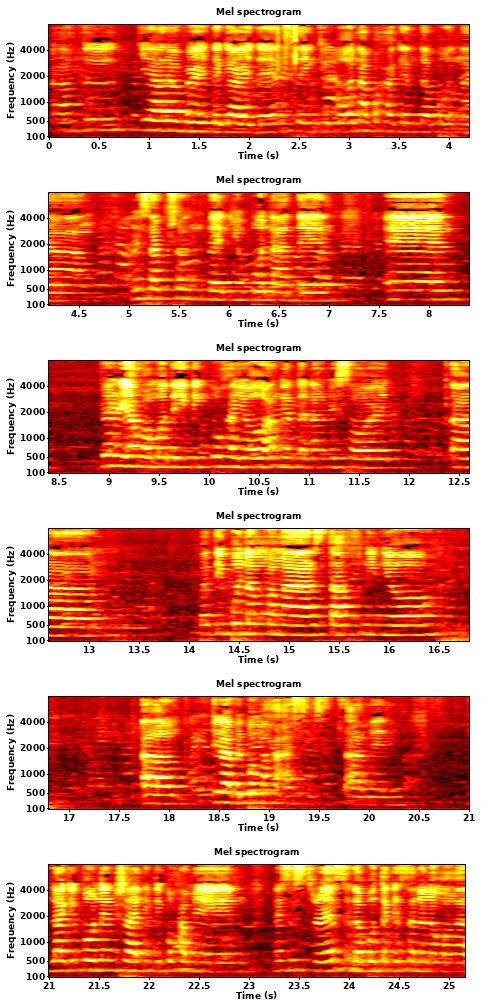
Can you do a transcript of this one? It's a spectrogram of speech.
Um, to Yara Verde Gardens, thank you po. Napakaganda po ng reception venue po natin. And very accommodating po kayo. Ang ganda ng resort. Um, pati po ng mga staff ninyo, um, grabe po maka-assist sa amin. Lagi po nandyan, hindi po kami nasa-stress. Sila po tagasalo ng mga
